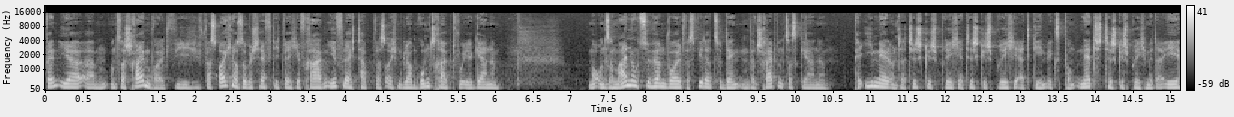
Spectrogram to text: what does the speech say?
Wenn ihr ähm, uns was schreiben wollt, wie, was euch noch so beschäftigt, welche Fragen ihr vielleicht habt, was euch im Glauben rumtreibt, wo ihr gerne mal unsere Meinung zu hören wollt, was wir dazu denken, dann schreibt uns das gerne per E-Mail unter tischgespräche, tischgespräche at gmx.net, Tischgespräche mit AE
